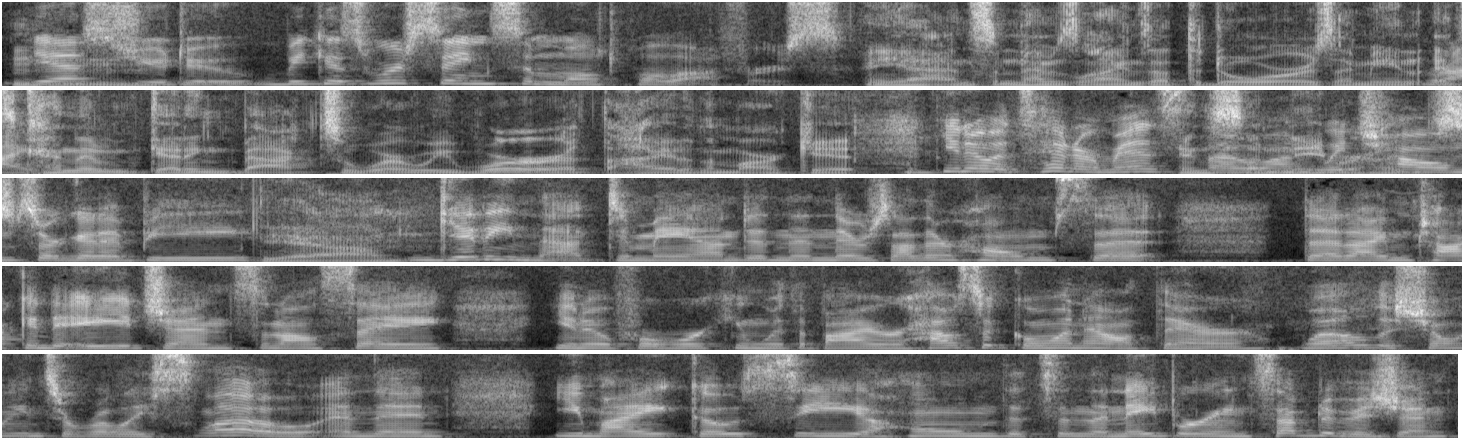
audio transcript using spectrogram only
Yes, you do, because we're seeing some multiple offers. yeah, and sometimes lines at the doors. I mean, Right. it's kind of getting back to where we were at the height of the market. You know, it's hit or miss though on which homes are going to be Yeah. getting that demand, and then there's other homes that that I'm talking to agents and I'll say, you know, if we're working with a buyer, how's it going out there? Well, the showings are really slow. And then you might go see a home that's in the neighboring subdivision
